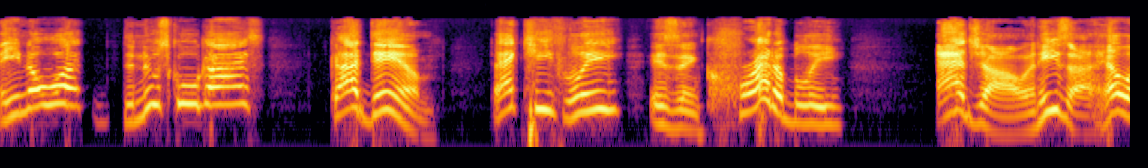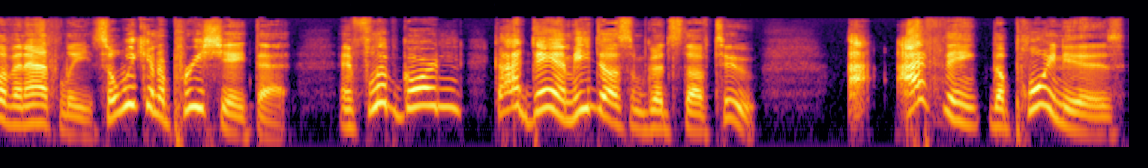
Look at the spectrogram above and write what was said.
And you know what? The new school guys, goddamn, that Keith Lee is incredibly agile and he's a hell of an athlete. So we can appreciate that. And Flip Gordon, goddamn, he does some good stuff too. I, I think the point is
